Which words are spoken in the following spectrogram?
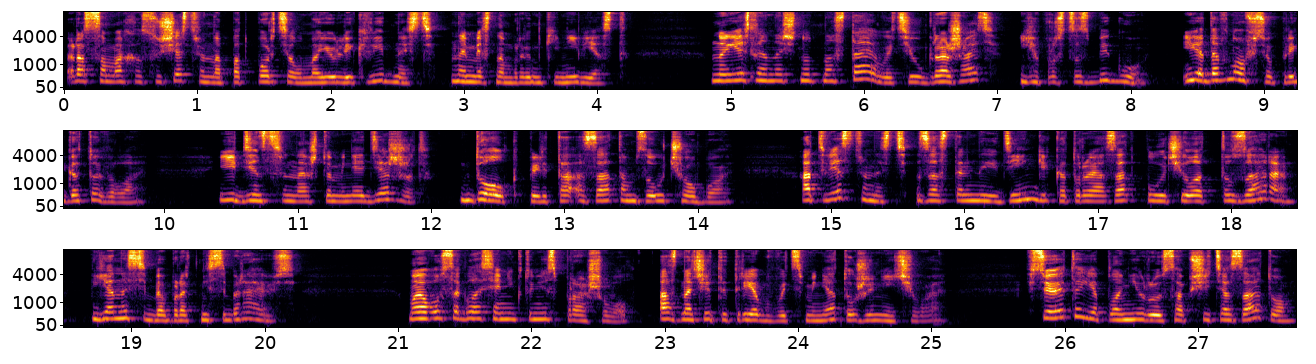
Росомаха существенно подпортил мою ликвидность на местном рынке невест. Но если начнут настаивать и угрожать, я просто сбегу. Я давно все приготовила. Единственное, что меня держит – долг перед Азатом за учебу – Ответственность за остальные деньги, которые Азат получил от Тузара, я на себя брать не собираюсь. Моего согласия никто не спрашивал, а значит и требовать с меня тоже нечего. Все это я планирую сообщить Азату,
